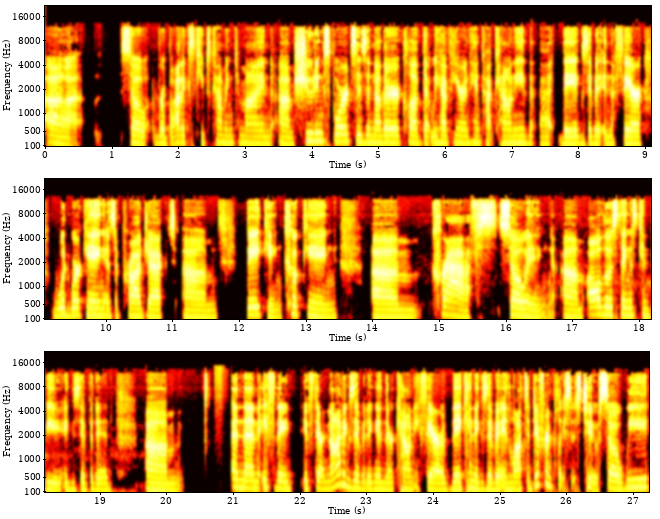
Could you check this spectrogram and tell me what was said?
uh, so robotics keeps coming to mind. Um, shooting sports is another club that we have here in Hancock County that they exhibit in the fair. Woodworking is a project. Um, baking, cooking, um, crafts, sewing, um, all those things can be exhibited. Um, and then if they if they're not exhibiting in their county fair they can exhibit in lots of different places too so we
